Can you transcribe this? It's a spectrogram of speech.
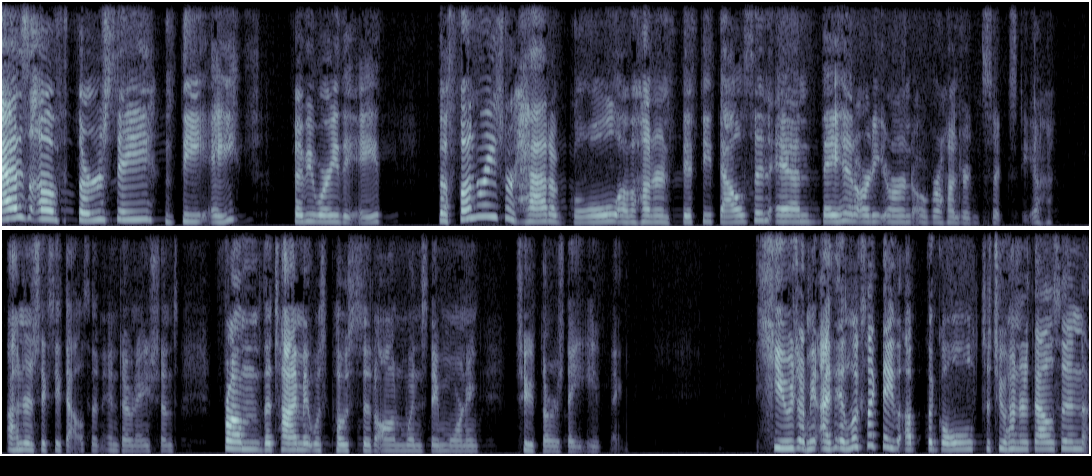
As of Thursday, the eighth, February the eighth, the fundraiser had a goal of 150,000, and they had already earned over 160, uh, 160,000 in donations from the time it was posted on Wednesday morning to Thursday evening huge. I mean, I, it looks like they've upped the goal to 200,000.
